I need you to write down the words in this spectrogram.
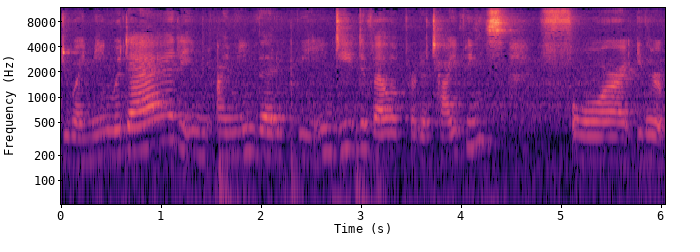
do I mean with that? I mean that we indeed develop prototypings for either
